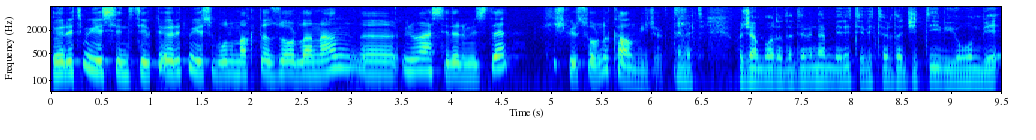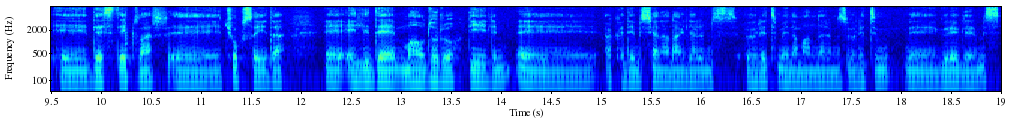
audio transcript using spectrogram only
Öğretim üyesi nitelikli öğretim üyesi bulmakta zorlanan e, üniversitelerimizde hiçbir sorunu kalmayacaktır. Evet. Hocam bu arada deminden beri Twitter'da ciddi bir yoğun bir e, destek var. Çok sayıda e, 50'de mağduru diyelim. E, akademisyen adaylarımız, öğretim elemanlarımız, öğretim e, görevlerimiz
